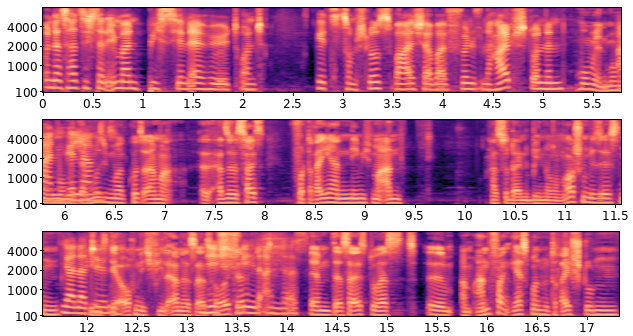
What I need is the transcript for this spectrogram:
und das hat sich dann immer ein bisschen erhöht und jetzt zum Schluss war ich ja bei fünfeinhalb Stunden. Moment, Moment, Moment, da angelangt. muss ich mal kurz einmal, also das heißt, vor drei Jahren nehme ich mal an, hast du deine Behinderung auch schon besessen? Ja, natürlich. Ging es dir auch nicht viel anders als Nicht heute? viel anders. Ähm, das heißt, du hast ähm, am Anfang erstmal nur drei Stunden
